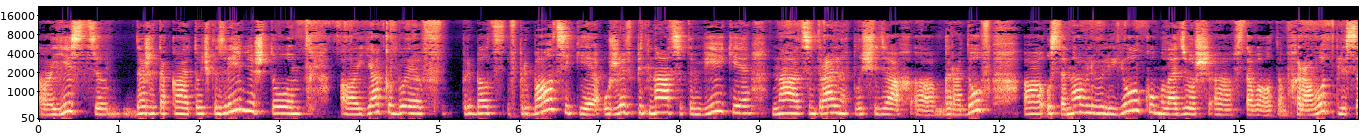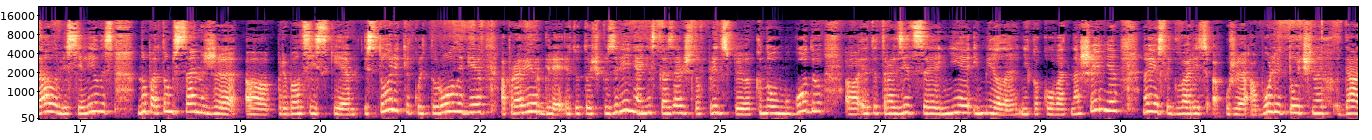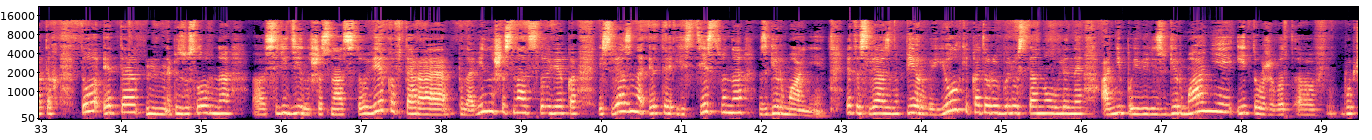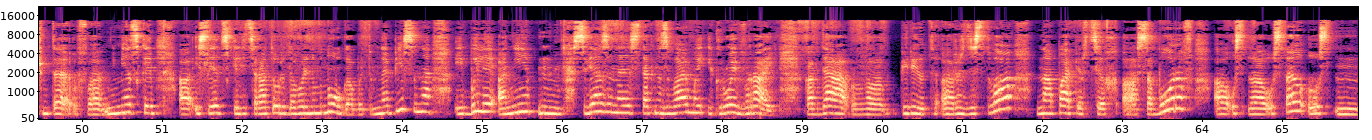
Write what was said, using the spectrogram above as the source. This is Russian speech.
А, есть даже такая точка зрения, что а, якобы в в Прибалтике уже в 15 веке на центральных площадях э, городов э, устанавливали елку, молодежь э, вставала там в хоровод, плясала, веселилась, но потом сами же прибалтийские историки, культурологи опровергли эту точку зрения, они сказали, что в принципе к Новому году эта традиция не имела никакого отношения, но если говорить уже о более точных датах, то это, безусловно, примерно э, середина XVI века, вторая половина XVI века, и связано это, естественно, с Германией. Это связано первые елки, которые были установлены, они появились в Германии, и тоже вот, э, в общем-то, в немецкой э, исследовательской литературе довольно много об этом написано, и были они связаны с так называемой игрой в рай, когда в период Рождества на папертях соборов установили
